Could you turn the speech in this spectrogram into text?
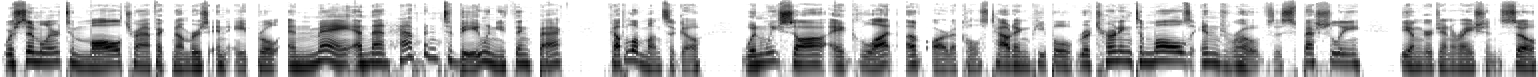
were similar to mall traffic numbers in April and May. And that happened to be, when you think back a couple of months ago, when we saw a glut of articles touting people returning to malls in droves, especially the younger generations. So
